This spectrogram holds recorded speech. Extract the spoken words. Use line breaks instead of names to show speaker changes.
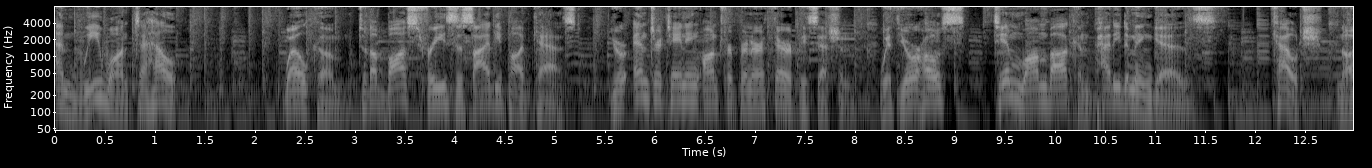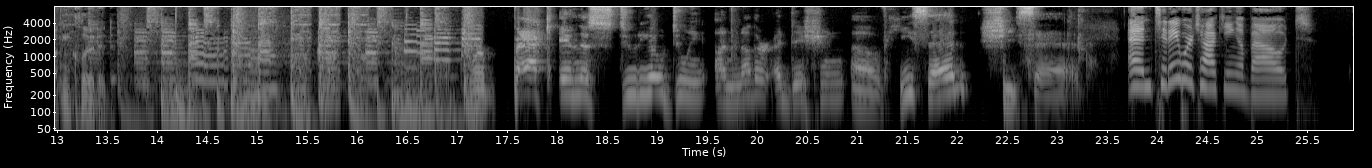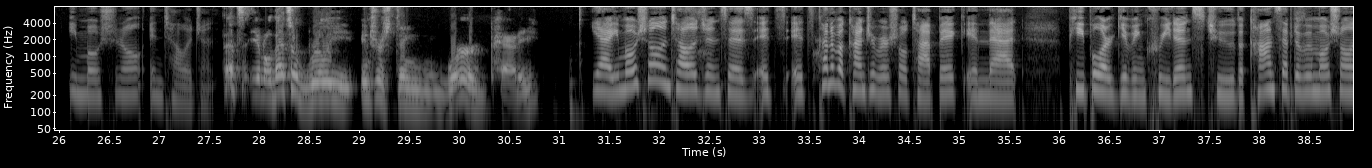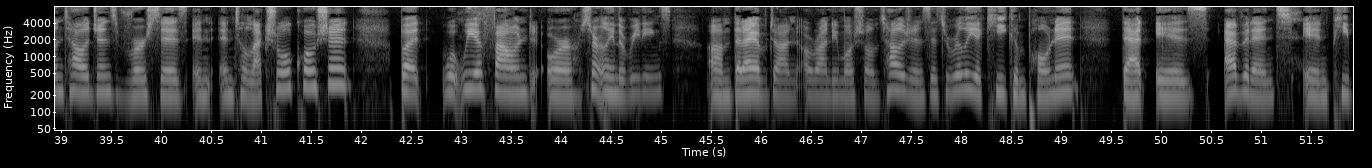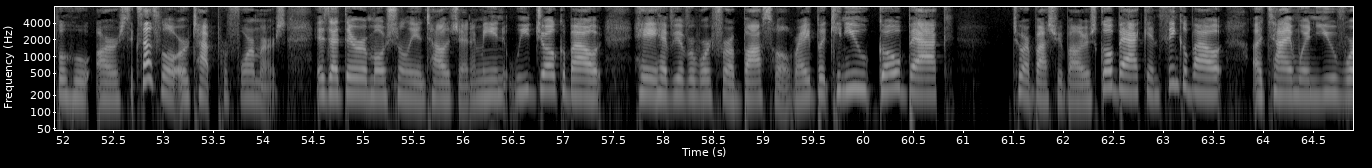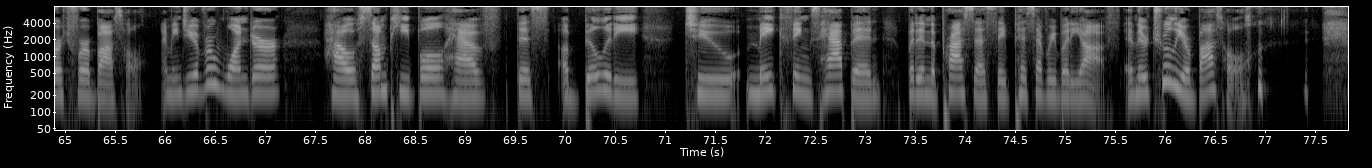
and we want to help. Welcome to the Boss Free Society Podcast, your entertaining entrepreneur therapy session with your hosts, Tim Wambach and Patty Dominguez. Couch not included.
We're back in the studio doing another edition of He Said, She Said.
And today we're talking about emotional intelligence.
That's you know that's a really interesting word, Patty.
Yeah, emotional intelligence is it's it's kind of a controversial topic in that people are giving credence to the concept of emotional intelligence versus an intellectual quotient. But what we have found, or certainly in the readings um, that I have done around emotional intelligence, it's really a key component that is evident in people who are successful or top performers is that they're emotionally intelligent. I mean, we joke about, hey, have you ever worked for a boss hole, right? But can you go back to our boss reballers, go back and think about a time when you've worked for a boss hole? I mean, do you ever wonder how some people have this ability to make things happen, but in the process they piss everybody off, and they're truly your boss hole.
